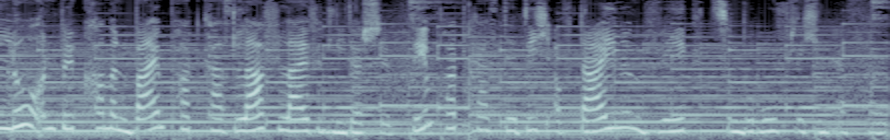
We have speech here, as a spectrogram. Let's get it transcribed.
Hallo und willkommen beim Podcast Love, Life and Leadership, dem Podcast, der dich auf deinem Weg zum beruflichen Erfolg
